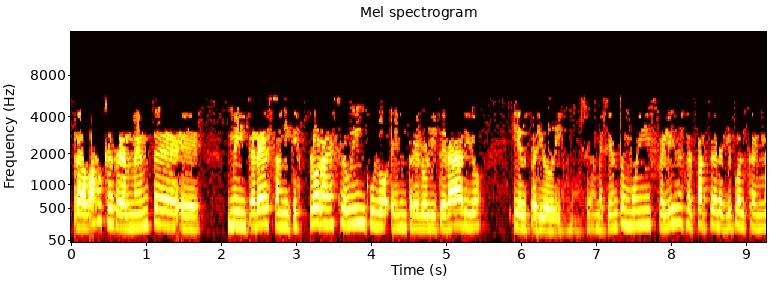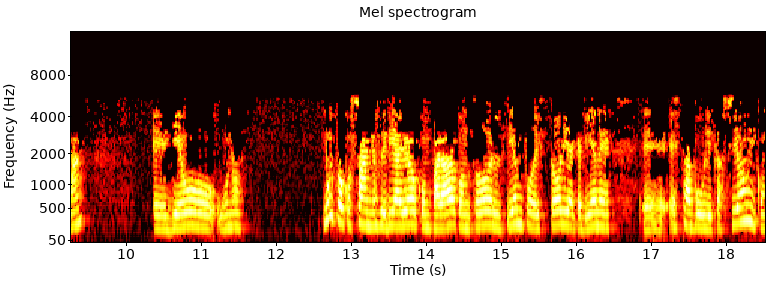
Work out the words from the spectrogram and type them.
trabajos que realmente eh, me interesan y que exploran ese vínculo entre lo literario y el periodismo. O sea, me siento muy feliz de ser parte del equipo del Caimán. Eh, llevo unos muy pocos años, diría yo, comparado con todo el tiempo de historia que tiene eh, esta publicación y con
